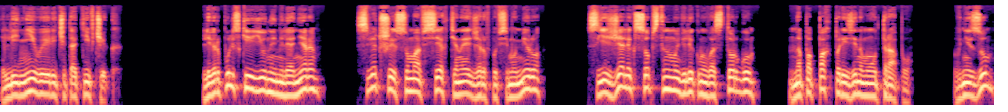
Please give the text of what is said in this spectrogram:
«Ленивый речитативчик». Ливерпульские юные миллионеры, светшие с ума всех тинейджеров по всему миру, съезжали к собственному великому восторгу на попах по резиновому трапу. Внизу,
